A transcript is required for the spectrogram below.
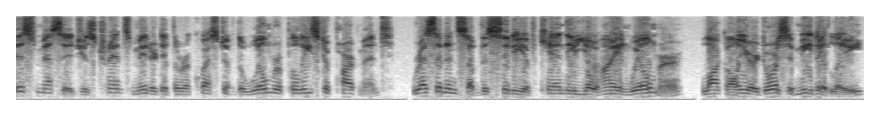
This message is transmitted at the request of the Wilmer Police Department. Residents of the city of Candy, Ojai and Wilmer, lock all your doors immediately.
